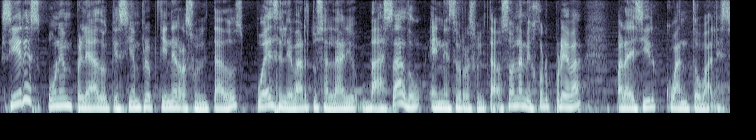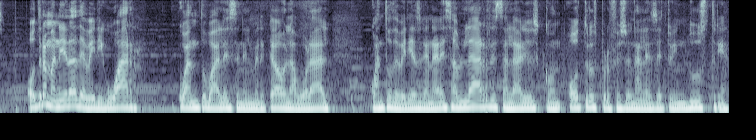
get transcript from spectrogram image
Si eres un empleado que siempre obtiene resultados, puedes elevar tu salario basado en esos resultados. Son la mejor prueba para decir cuánto vales. Otra manera de averiguar cuánto vales en el mercado laboral, cuánto deberías ganar, es hablar de salarios con otros profesionales de tu industria.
